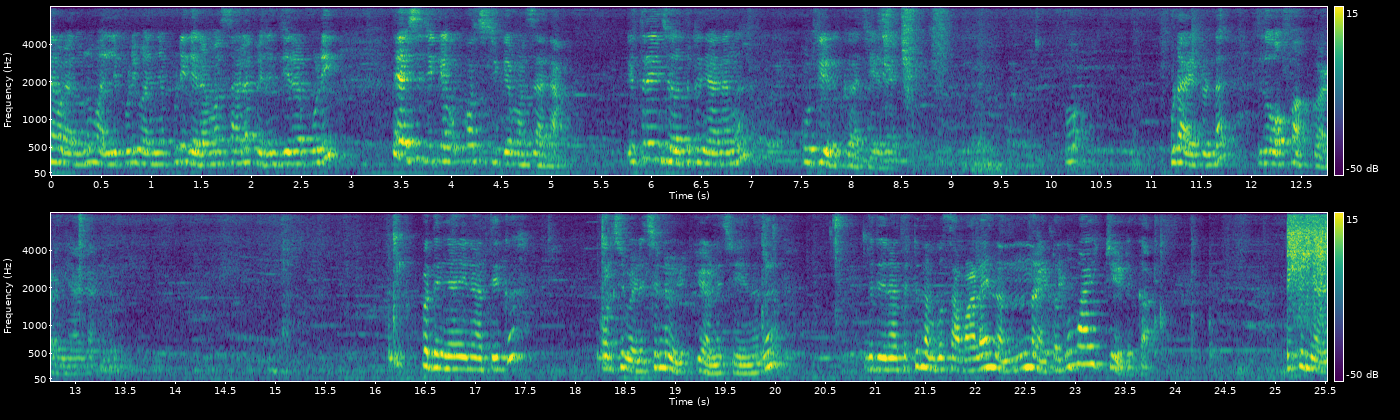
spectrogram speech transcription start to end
ഞാൻ പറയുന്നുള്ളൂ. മല്ലിപ്പൊടി മഞ്ഞപ്പൊടി ഗരം മസാല പെരുംജീരപ്പൊടി ലേശം ചിക്കൻ കുറച്ച് ചിക്കൻ മസാല. ഇത്രയും ചേർത്തിട്ട് ഞാനങ്ങ് കൂട്ടിയെടുക്കുക ചെയ്തത് അപ്പോൾ ചൂടായിട്ടുണ്ട് ഇത് ഓഫാക്കുകയാണ് ഞാൻ. ഇപ്പം ഞാൻ ഇതിനകത്തേക്ക് കുറച്ച് വെളിച്ചെണ്ണ ഒഴിക്കുകയാണ് ചെയ്യുന്നത്. എന്നിട്ട് ഇതിനകത്തിട്ട് നമുക്ക് സവാളയെ നന്നായിട്ടൊന്ന് വഴറ്റിയെടുക്കാം. എന്നിട്ട് ഞാൻ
